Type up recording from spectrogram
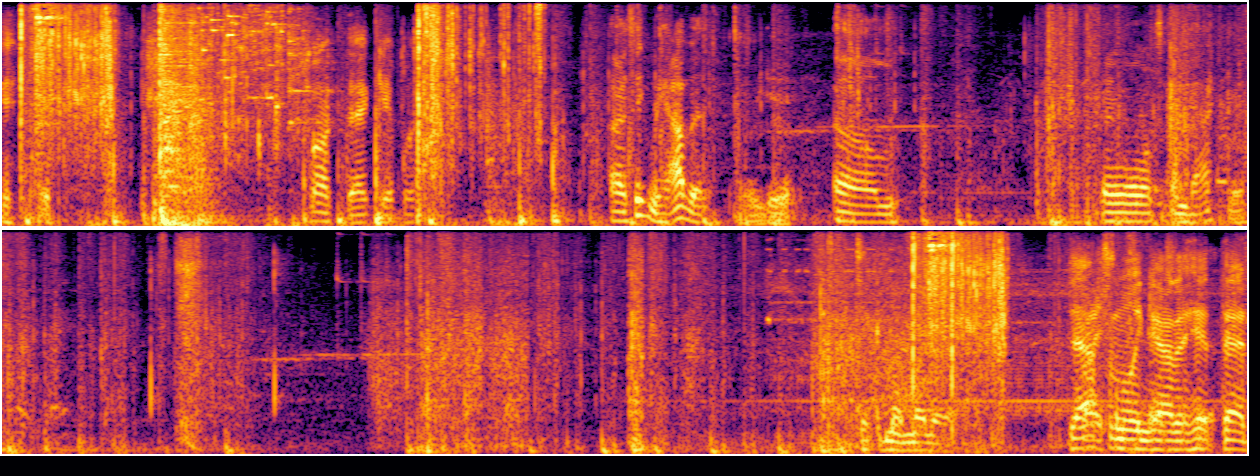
Fuck that Gipper. I think we have it. We do. Um, if anyone wants to come back here. My money. Definitely gotta hit it. that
